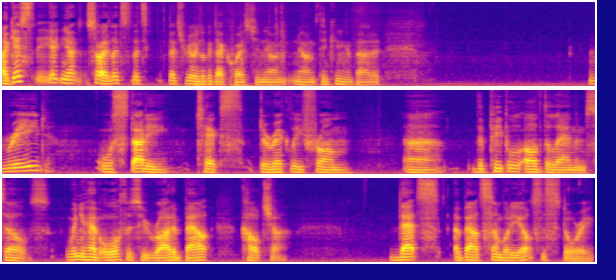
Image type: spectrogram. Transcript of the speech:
I guess you know, sorry. Let's let's let's really look at that question now. I'm, now I'm thinking about it. Read or study texts directly from uh, the people of the land themselves. When you have authors who write about culture, that's about somebody else's story.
